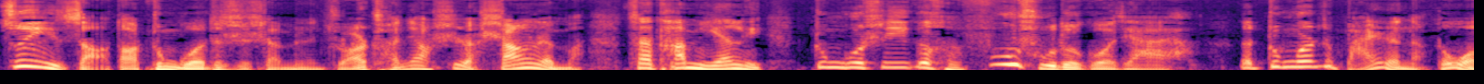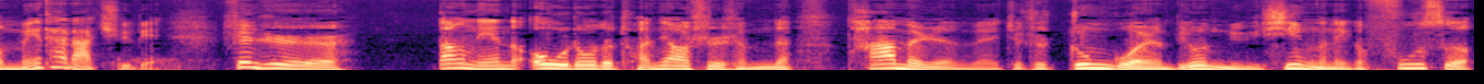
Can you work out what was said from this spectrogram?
最早到中国的是什么呢？主要传教士啊，商人嘛，在他们眼里，中国是一个很富庶的国家呀。那中国人是白人呢，跟我们没太大区别，甚至。当年的欧洲的传教士什么的，他们认为就是中国人，比如女性的那个肤色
